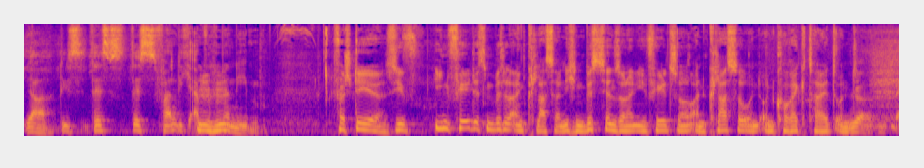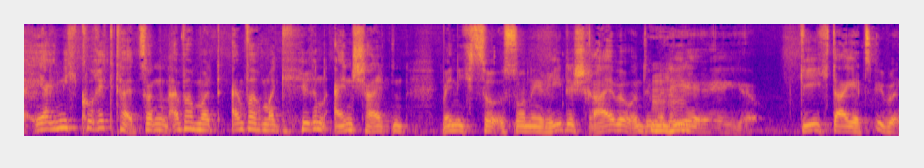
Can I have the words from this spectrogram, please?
ja, das, das, das fand ich einfach mhm. daneben. Verstehe. Sie, Ihnen fehlt es ein bisschen an Klasse. Nicht ein bisschen, sondern Ihnen fehlt so an Klasse und, und Korrektheit. Und ja, ja, nicht Korrektheit, sondern einfach mal, einfach mal Gehirn einschalten, wenn ich so, so eine Rede schreibe und mhm. überlege, mhm. gehe ich da jetzt über,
